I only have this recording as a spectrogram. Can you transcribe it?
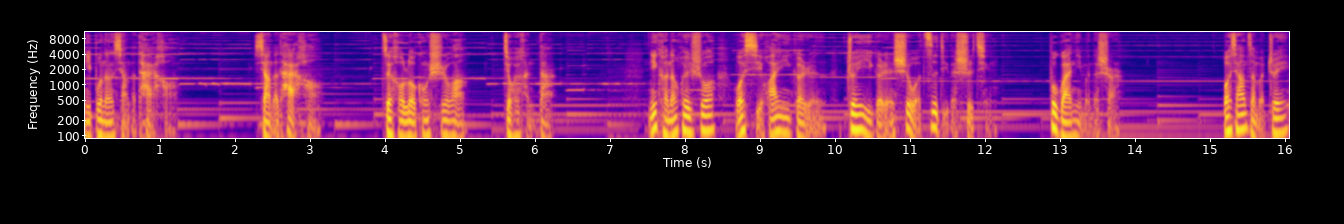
你不能想得太好，想得太好，最后落空失望就会很大。你可能会说：“我喜欢一个人，追一个人是我自己的事情，不管你们的事儿。我想怎么追，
